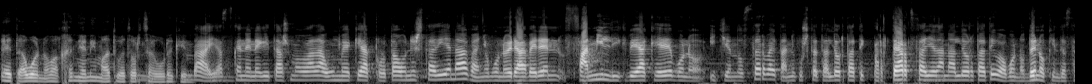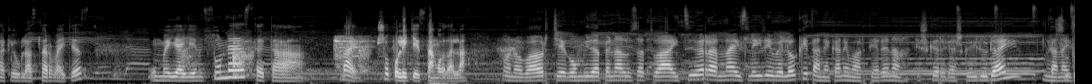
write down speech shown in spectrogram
eta bueno, ba, jende animatu etortza gurekin. Bai, azkenen egitasmo bada umekeak protagonista dienak, baina bueno, era beren familik beak ere, bueno, itxendo zerbait, eta nik uste talde hortatik parte hartzaile dan alde hortatik, ba, bueno, denokin dezakeula zerbait, ez? Umeiai entzunez, eta, bai, oso politia izango dela. Bueno, ba, hortxe gonbidapena luzatua, itzi berra naiz leire beloki eta nekane martiarena. Eskerrik asko irurai, eta naiz.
